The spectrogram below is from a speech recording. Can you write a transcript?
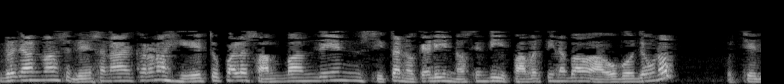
බුදුරජාන් වහන්සේ දේශනා කරන හේතුඵල සම්බන්ධයෙන් සිත නොකැඩී නොසිඳී පවතින බව අවබෝධ වුණොත් උච්ඡේද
